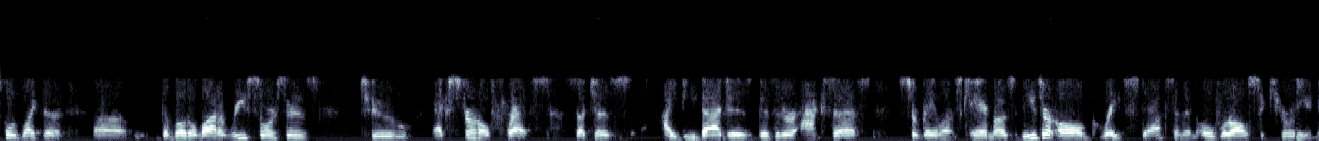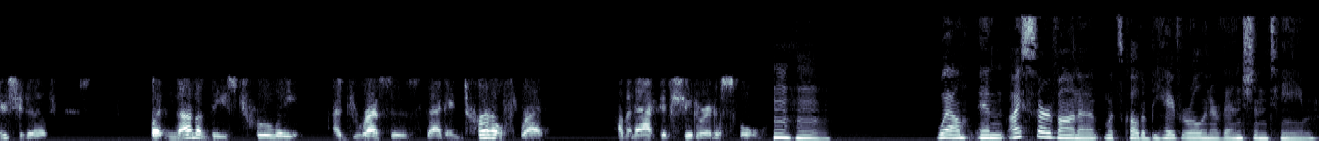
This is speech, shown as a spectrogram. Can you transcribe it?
schools like to uh, devote a lot of resources to external threats such as ID badges, visitor access, surveillance cameras. These are all great steps in an overall security initiative, but none of these truly addresses that internal threat of an active shooter at a school. Mm-hmm. Well, and I serve on a what's called a behavioral intervention team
